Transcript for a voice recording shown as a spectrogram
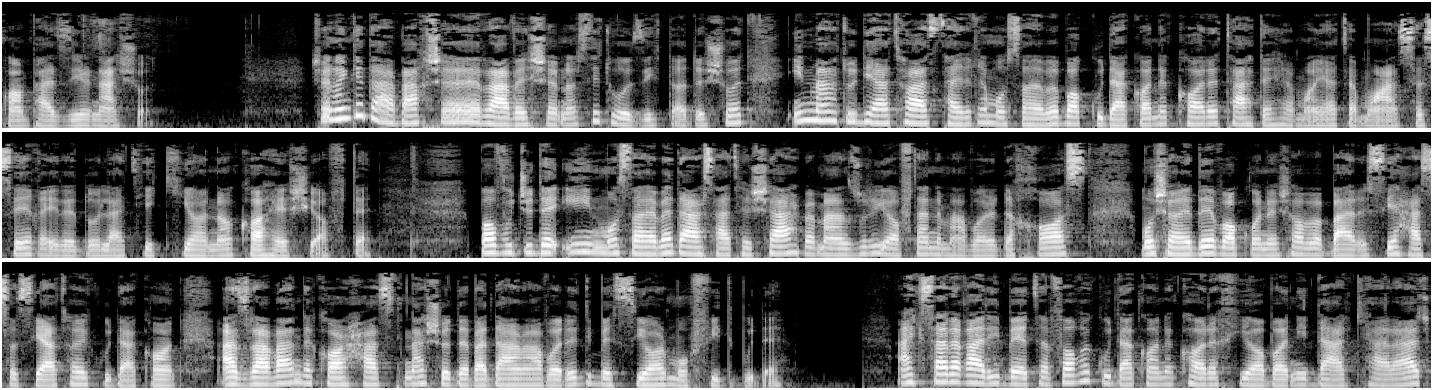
امکان پذیر نشد چنانکه در بخش روش شناسی توضیح داده شد این محدودیت ها از طریق مصاحبه با کودکان کار تحت حمایت مؤسسه غیردولتی کیانا کاهش یافته. با وجود این مصاحبه در سطح شهر به منظور یافتن موارد خاص مشاهده واکنش ها و بررسی حساسیت های کودکان از روند کار حذف نشده و در مواردی بسیار مفید بوده. اکثر غریب به اتفاق کودکان کار خیابانی در کرج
